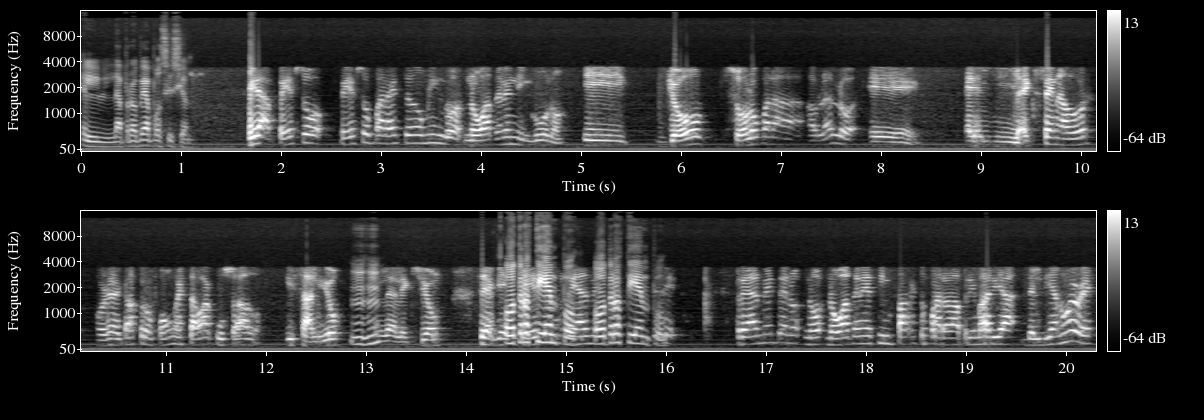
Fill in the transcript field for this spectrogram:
el, la propia posición. Mira, peso, peso para este domingo no va a tener ninguno. Y yo, solo para hablarlo, eh, el ex senador Jorge Castro Fon estaba acusado y salió en la elección. O otros tiempos, otros tiempos. Realmente no, no, no va a tener ese impacto para la primaria del día 9,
